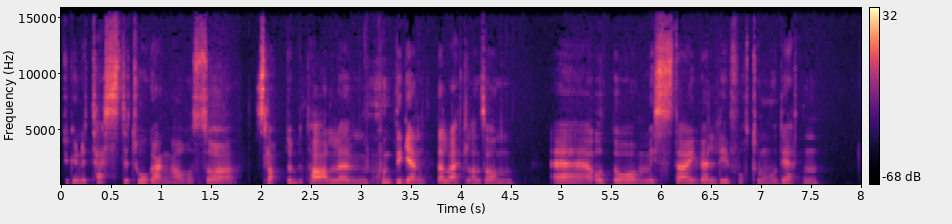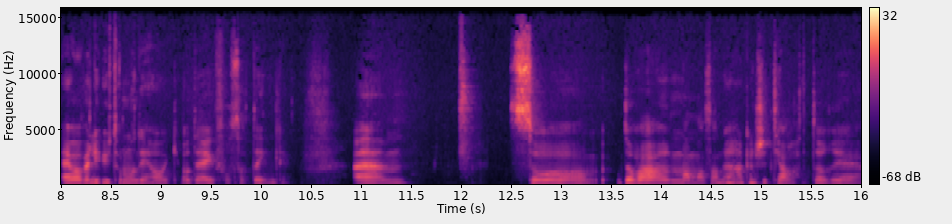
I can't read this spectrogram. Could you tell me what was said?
Du kunne teste to ganger, og så slapp du å betale kontingent eller et eller annet sånt. Eh, og da mista jeg veldig fort tålmodigheten. Jeg var veldig utålmodig òg, og det er jeg fortsatt, egentlig. Um, så da var mamma sånn Ja, kanskje teater er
